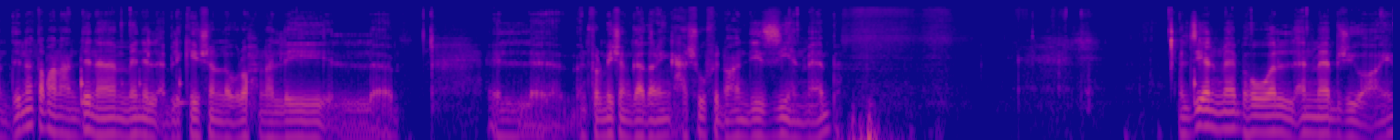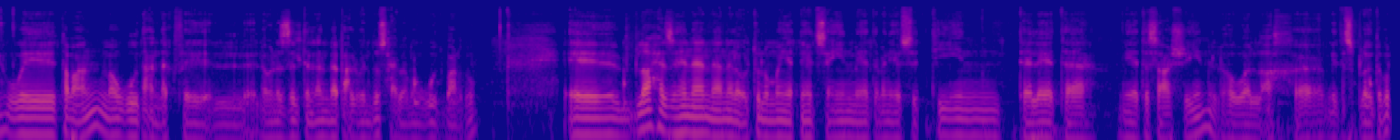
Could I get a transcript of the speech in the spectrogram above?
عندنا؟ طبعا عندنا من ال application لو رحنا لل ال information gathering هشوف إنه عندي Zenmap. ال Zenmap هو ال Nmap GUI وطبعا موجود عندك في لو نزلت ال Nmap على ال Windows هيبقى موجود برضو. أه لاحظ هنا إن أنا لو قلت له 192 168 3 129 اللي هو الأخ Metasploitable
